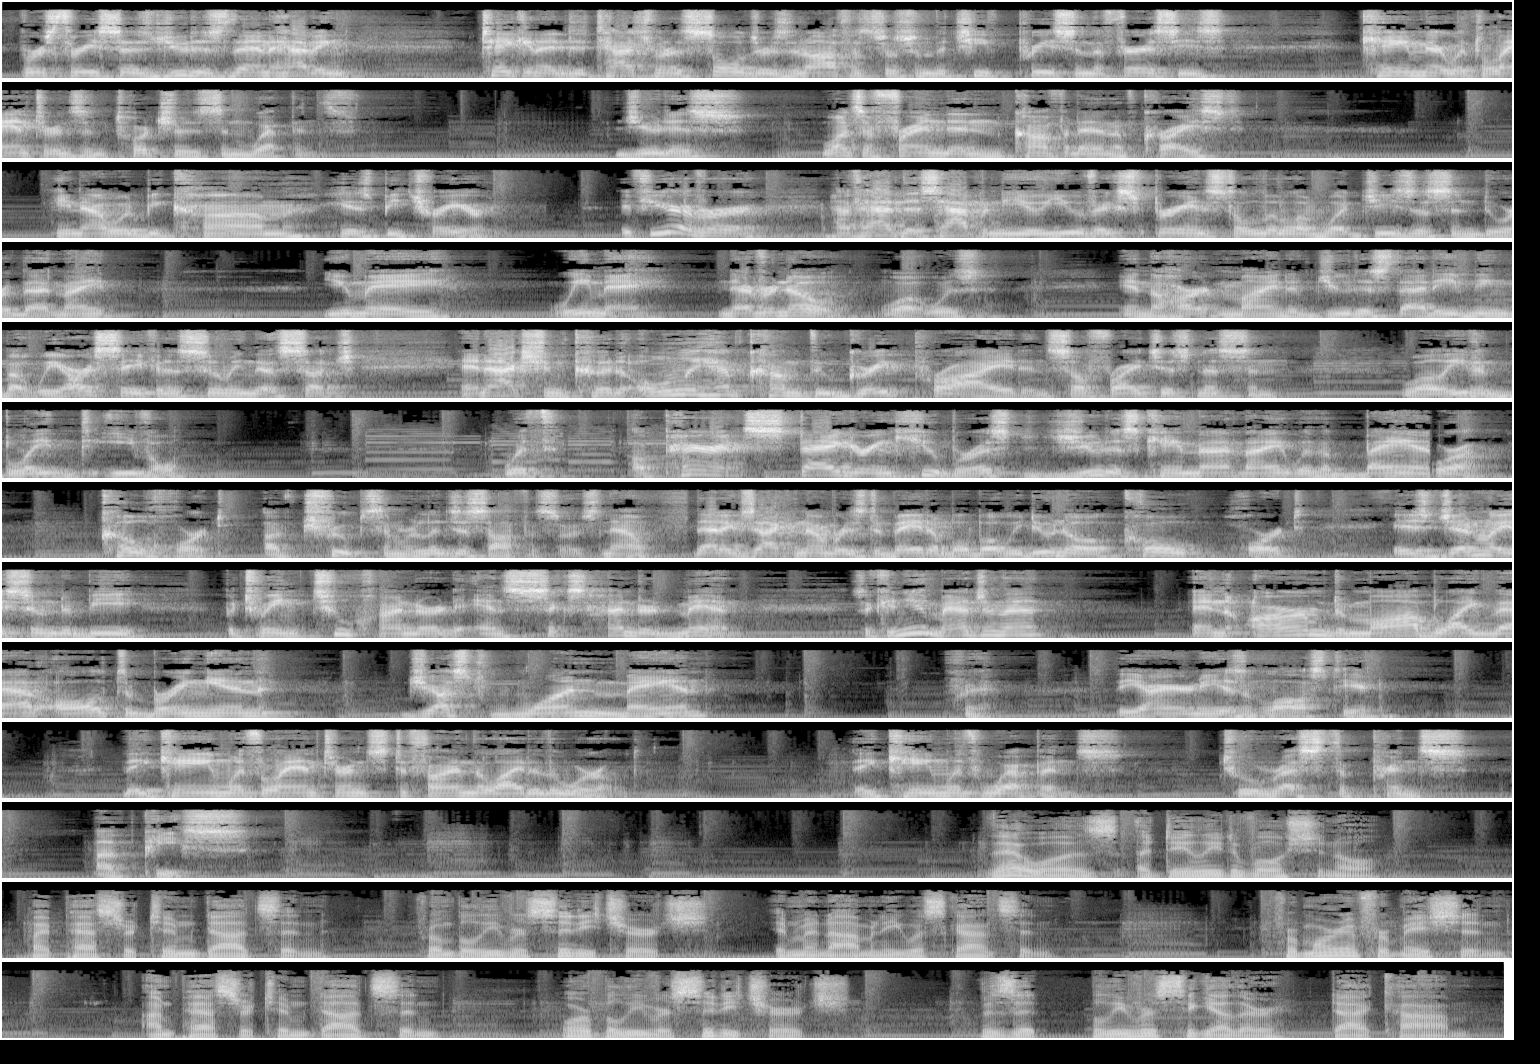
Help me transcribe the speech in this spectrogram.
Verse 3 says, Judas then, having taken a detachment of soldiers and officers from the chief priests and the Pharisees, came there with lanterns and torches and weapons. Judas, once a friend and confidant of Christ, he now would become his betrayer. If you ever have had this happen to you, you've experienced a little of what Jesus endured that night. You may, we may, never know what was in the heart and mind of Judas that evening, but we are safe in assuming that such an action could only have come through great pride and self righteousness and, well, even blatant evil. With apparent staggering hubris, Judas came that night with a band or a cohort of troops and religious officers. Now, that exact number is debatable, but we do know a cohort is generally assumed to be between 200 and 600 men. So, can you imagine that? An armed mob like that, all to bring in just one man? the irony isn't lost here. They came with lanterns to find the light of the world. They came with weapons to arrest the Prince of Peace. That was a daily devotional by Pastor Tim Dodson from Believer City Church in Menominee, Wisconsin. For more information on Pastor Tim Dodson or Believer City Church, visit believerstogether.com.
